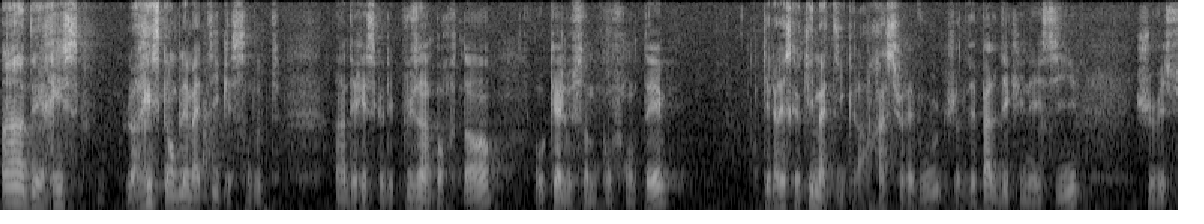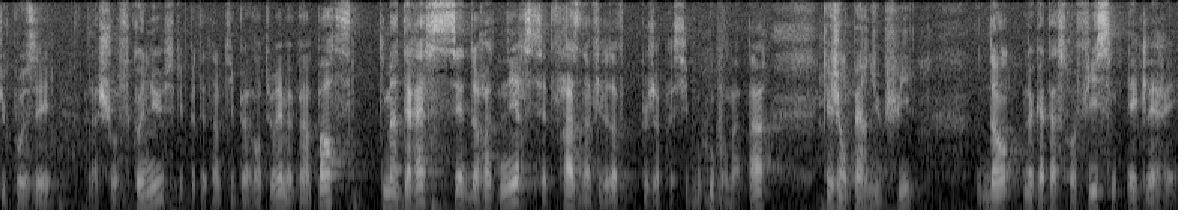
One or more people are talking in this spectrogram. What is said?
un des risques, le risque emblématique et sans doute un des risques les plus importants auxquels nous sommes confrontés, qui est le risque climatique. Alors rassurez-vous, je ne vais pas le décliner ici, je vais supposer la chose connue, ce qui est peut-être un petit peu aventuré, mais peu importe. Ce qui m'intéresse, c'est de retenir cette phrase d'un philosophe que j'apprécie beaucoup pour ma part, qui est Jean-Père Dupuis, dans Le catastrophisme éclairé.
